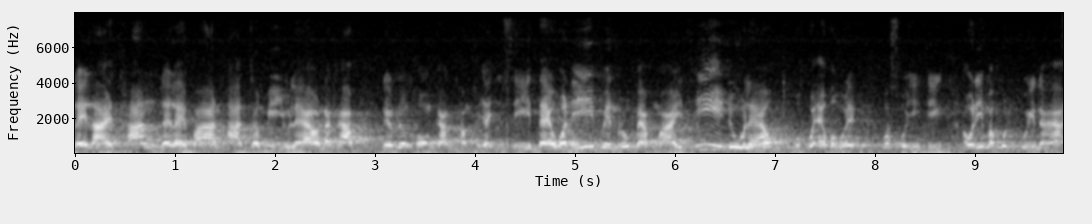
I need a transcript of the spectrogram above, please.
หลาย ๆ ท่านหลาย ๆ บ้านอาจจะมีอยู่แล้วนะครับ ในเรื่องของการทำขยะอินทรีย์ แต่วันนี้เป็นรูปแบบใหม่ที่ดูแล้วผมก็แอบบอกเลยว่าสวยจริง ๆ เอาวันนี้มาพูดคุยนะฮะ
